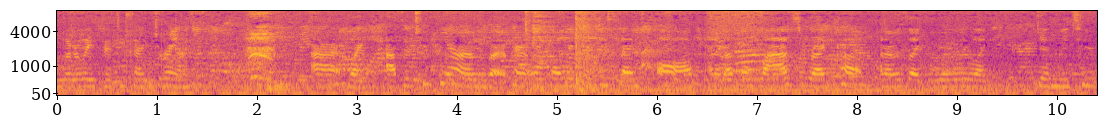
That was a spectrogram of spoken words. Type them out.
literally 50 cent drinks at like after 2 p.m. but apparently it's only 50 cents off and I got the last red cup and I was like literally like give me two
